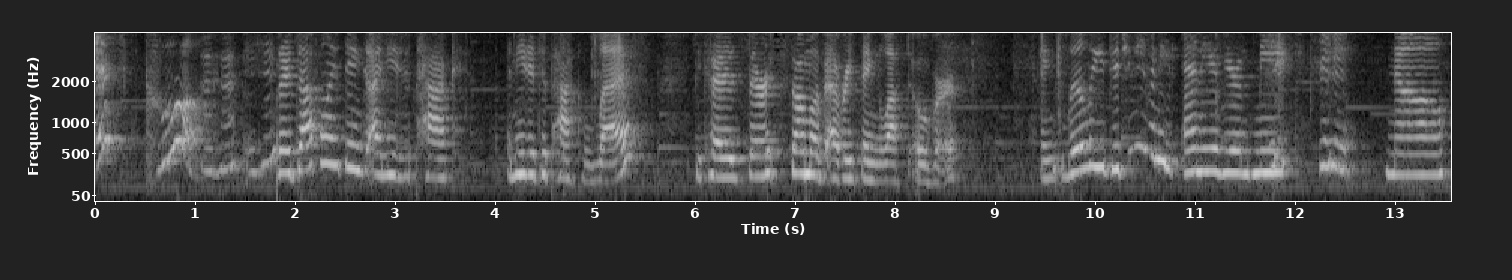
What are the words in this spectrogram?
It's cool. Mm-hmm. But I definitely think I needed to pack. I needed to pack less because there's some of everything left over. And Lily, did you even eat any of your meat? no.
